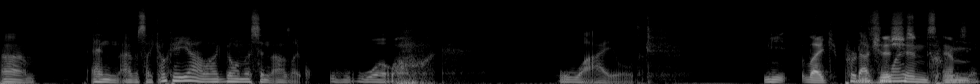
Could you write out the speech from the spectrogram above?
Um, and I was like, okay, yeah, I'll like, go and listen. I was like, whoa, wild. Me like musicians and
